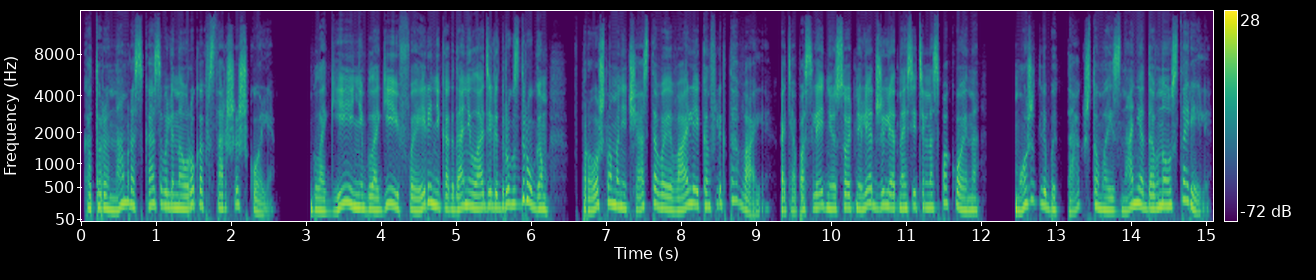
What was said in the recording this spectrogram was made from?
которую нам рассказывали на уроках в старшей школе. Благие и неблагие фейри никогда не ладили друг с другом. В прошлом они часто воевали и конфликтовали, хотя последнюю сотню лет жили относительно спокойно. Может ли быть так, что мои знания давно устарели?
